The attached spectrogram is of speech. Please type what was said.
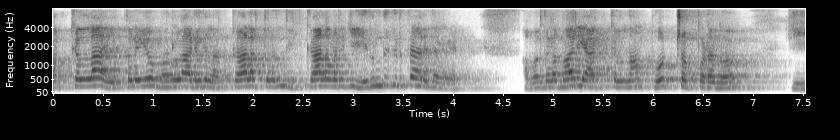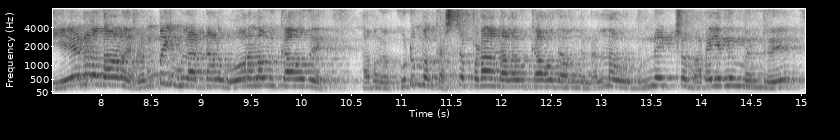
மக்கள்லாம் எத்தனையோ மருளாடிகள் அக்காலத்திலேருந்து இக்காலம் வரைக்கும் இருந்துக்கிட்டு தான் இருக்காங்க. அவங்கள மாதிரி ஆட்கள்லாம் போற்றப்படணும். ஏனோ தானோ ரொம்பையும் இல்லாட்டினாலும் ஓரளவுக்காவது அவங்க குடும்பம் கஷ்டப்படாத அளவுக்காவது அவங்க நல்ல ஒரு முன்னேற்றம் அடையணும் என்று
